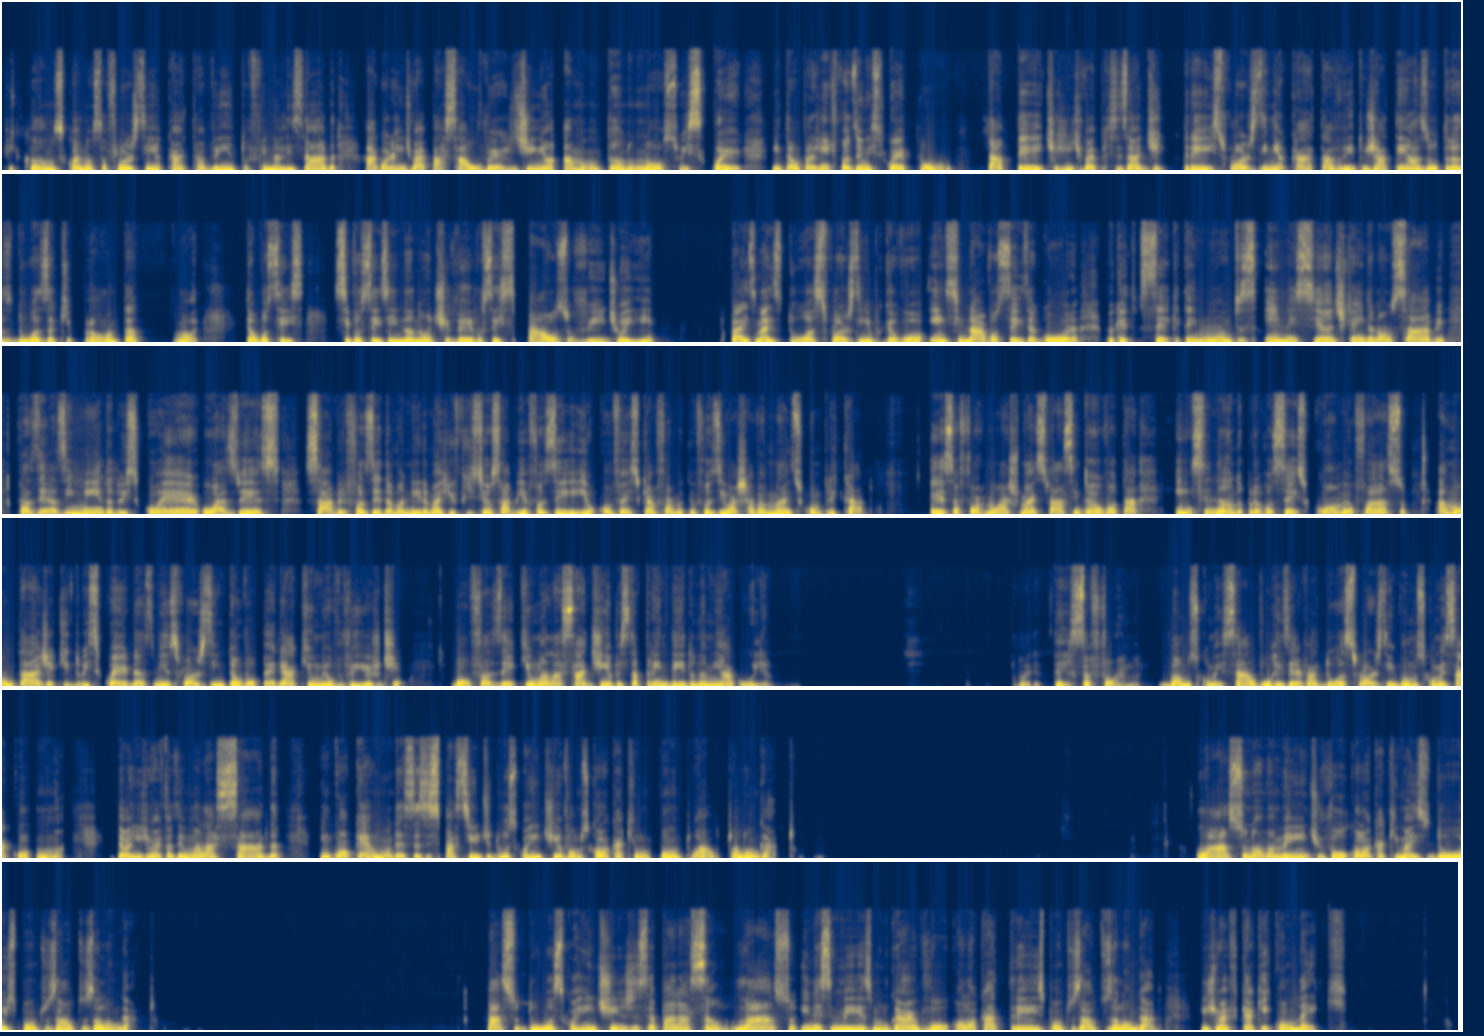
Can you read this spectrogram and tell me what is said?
Ficamos com a nossa florzinha catavento finalizada. Agora, a gente vai passar o verdinho amontando o nosso square. Então, pra gente fazer um square para um tapete, a gente vai precisar de três florzinhas catavento. Já tem as outras duas aqui pronta, olha. Então, vocês, se vocês ainda não tiver, vocês pausam o vídeo aí faz mais duas florzinhas, porque eu vou ensinar vocês agora, porque sei que tem muitos iniciantes que ainda não sabem fazer as emendas do square, ou às vezes sabe fazer da maneira mais difícil, eu sabia fazer, e eu confesso que a forma que eu fazia eu achava mais complicado. Essa forma eu acho mais fácil, então eu vou estar tá ensinando para vocês como eu faço a montagem aqui do square das minhas florzinhas. Então, vou pegar aqui o meu verde, vou fazer aqui uma laçadinha para estar prendendo na minha agulha. Olha, dessa forma. Vamos começar, eu vou reservar duas florzinhas, vamos começar com uma. Então, a gente vai fazer uma laçada, em qualquer um desses espacinhos de duas correntinhas, vamos colocar aqui um ponto alto, alongado. Laço novamente, vou colocar aqui mais dois pontos altos alongados. Faço duas correntinhas de separação, laço e nesse mesmo lugar vou colocar três pontos altos alongados. A gente vai ficar aqui com o leque.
